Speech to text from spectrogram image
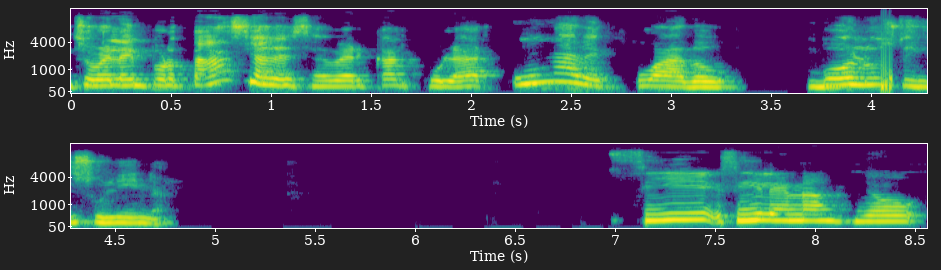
sobre la importancia de saber calcular un adecuado bolus de insulina. Sí, sí, Elena, yo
